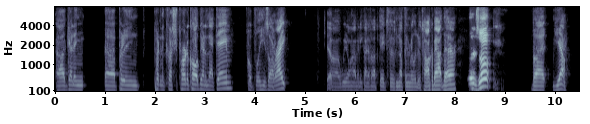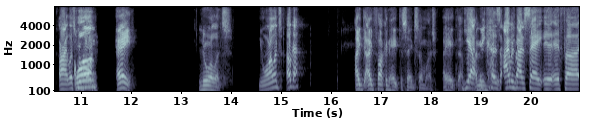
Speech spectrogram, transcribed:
Uh, getting uh putting putting the concussion protocol at the end of that game. Hopefully, he's all right. Yep. Uh, we don't have any kind of updates. There's nothing really to talk about there. Where's up? But yeah. All right, let's move Um, on. hey, New Orleans. New Orleans. Okay. I I fucking hate the Saints so much. I hate them. Yeah, I mean, because I was about to say if uh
